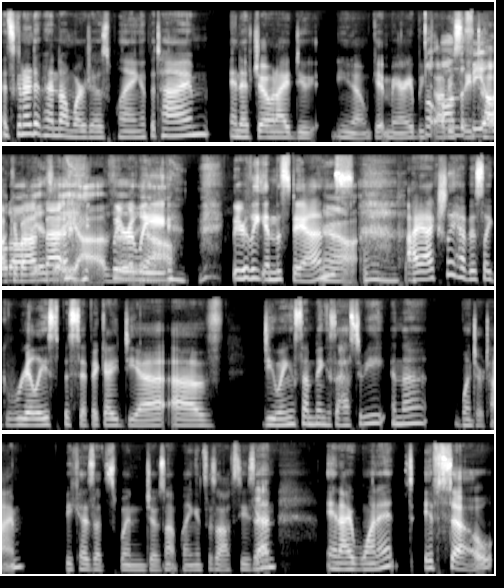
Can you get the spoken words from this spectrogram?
It's gonna depend on where Joe's playing at the time, and if Joe and I do, you know, get married, we Well, obviously field, talk about that. yeah, clearly, yeah. clearly in the stands. Yeah. I actually have this like really specific idea of doing something because it has to be in the wintertime because that's when Joe's not playing. It's his off season. And I want it, if so,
